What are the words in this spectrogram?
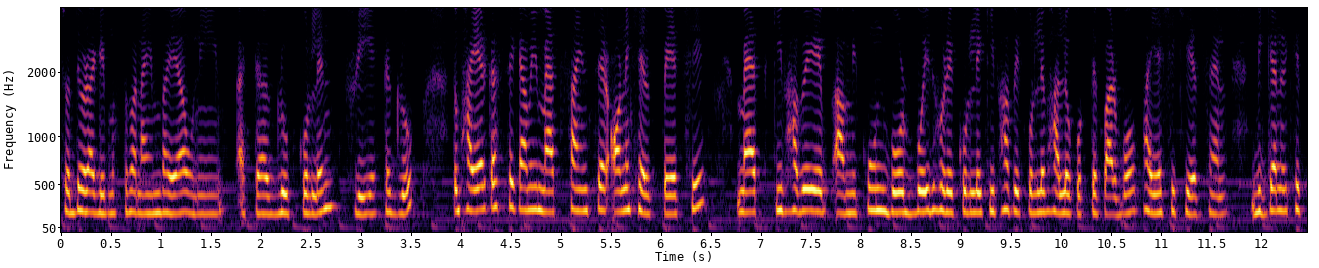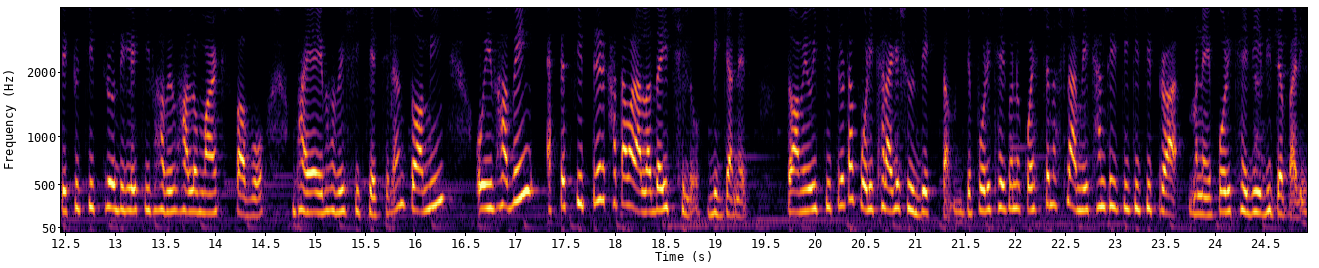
শ্রদ্ধেয় রাগী মোস্তফা নাইম ভাইয়া উনি একটা গ্রুপ করলেন ফ্রি একটা গ্রুপ। তো ভাইয়ার কাছ থেকে আমি ম্যাথ সায়েন্সের অনেক হেল্প পেয়েছি। ম্যাথ কীভাবে আমি কোন বোর্ড বই ধরে করলে কীভাবে করলে ভালো করতে পারব? ভাইয়া শিখিয়েছেন। বিজ্ঞানের ক্ষেত্রে একটু চিত্র দিলে কীভাবে ভালো মার্কস পাবো? ভাইয়া এইভাবে শিখিয়েছিলেন। তো আমি ওইভাবেই একটা চিত্রের খাতা আমার আলাদাই ছিল বিজ্ঞানের। তো আমি ওই চিত্রটা পরীক্ষার আগে শুধু দেখতাম যে পরীক্ষায় কোনো কোয়েশ্চেন আসলে আমি এখান থেকে কী কী চিত্র মানে পরীক্ষায় দিয়ে দিতে পারি।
